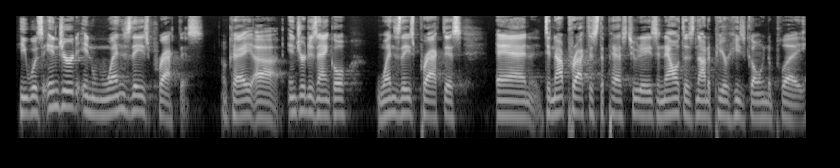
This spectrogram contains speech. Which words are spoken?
He was injured in Wednesday's practice. Okay, uh, injured his ankle Wednesday's practice and did not practice the past two days, and now it does not appear he's going to play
